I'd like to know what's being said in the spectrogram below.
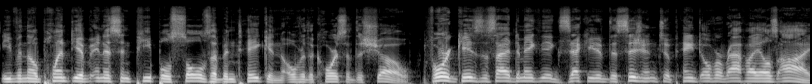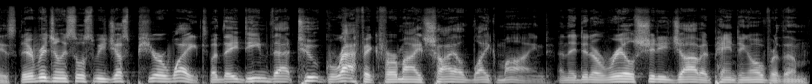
Even though plenty of innocent people's souls have been taken over the course of the show. 4Kids decided to make the executive decision to paint over Raphael's eyes. They're originally supposed to be just pure white, but they deemed that too graphic for my childlike mind, and they did a real shitty job at painting over them.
